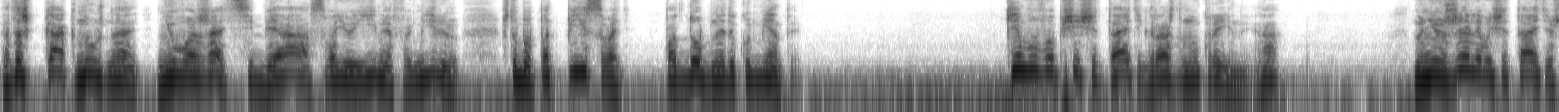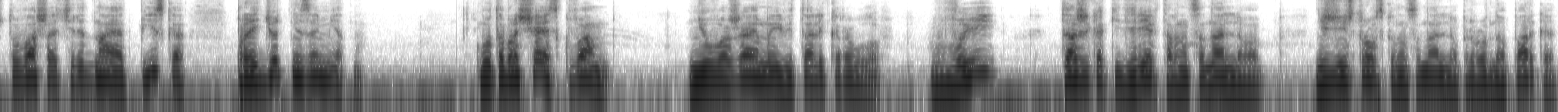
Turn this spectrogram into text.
Это ж как нужно не уважать себя, свое имя, фамилию, чтобы подписывать подобные документы? Кем вы вообще считаете граждан Украины, а? Ну неужели вы считаете, что ваша очередная отписка пройдет незаметно? Вот обращаясь к вам, неуважаемый Виталий Караулов, вы, даже как и директор национального, Нижнеостровского национального природного парка,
